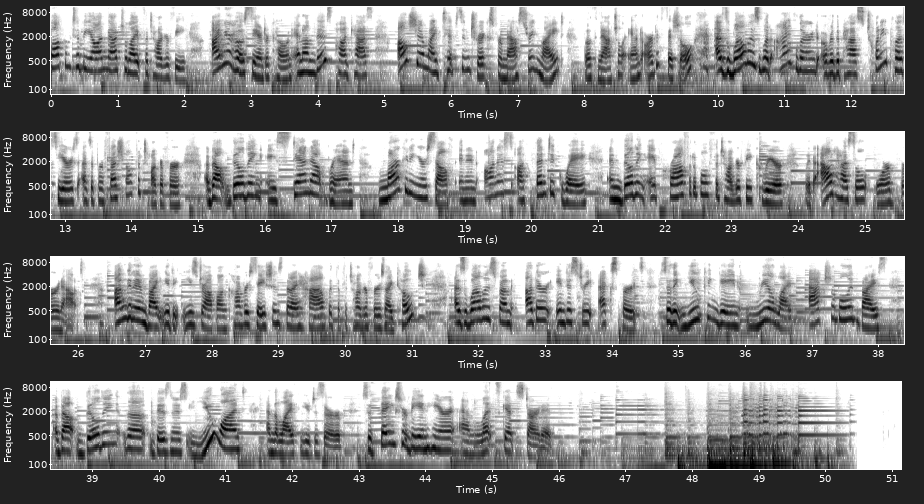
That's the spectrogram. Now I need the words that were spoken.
welcome to Beyond Natural Light Photography. I'm your host, Sandra Coan, and on this podcast, I'll share my tips and tricks for mastering light, both natural and artificial, as well as what I've learned over the past 20 plus years as a professional photographer about building a standout brand, marketing yourself in an honest, authentic way, and building a profitable photography career without hustle or burnout. I'm going to invite you to eavesdrop on conversations that I have with the photographers I coach, as well as from other industry experts, so that you can gain real life, actionable advice about building the business you want and the life you deserve. So, thanks for being here, and let's get started.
